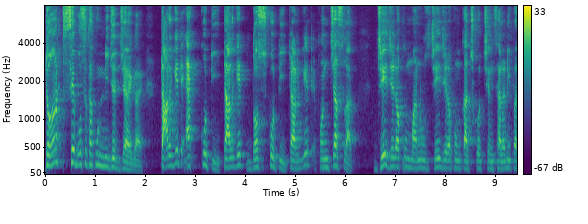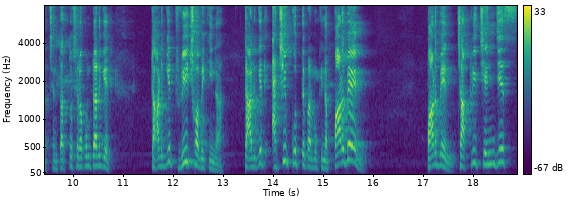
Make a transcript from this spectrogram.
ডাঁট সে বসে থাকুন নিজের জায়গায়। টার্গেট এক কোটি, টার্গেট দশ কোটি, টার্গেট পঞ্চাশ লাখ। যে যেরকম মানুষ, যে যেরকম কাজ করছেন, স্যালারি পাচ্ছেন, তার তো সেরকম টার্গেট। টার্গেট রিচ হবে কি না টার্গেট অ্যাচিভ করতে পারব কি না পারবেন। পারবেন। চাকরি চেঞ্জেস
